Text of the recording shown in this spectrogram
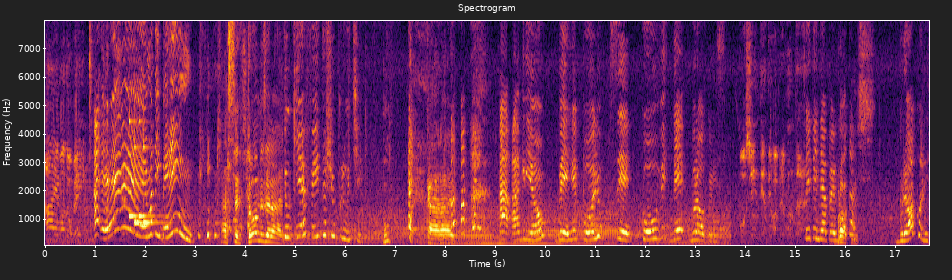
Ai, mandou bem? Aê! Mandei bem! Acertou, miserável? Do que é feito o chucrute? Puta caralho. A. Agrião. B. Repolho. C. Couve. D. Brócolis. Você entendeu a pergunta? Você entendeu a pergunta? Brócolis. Brócolis?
